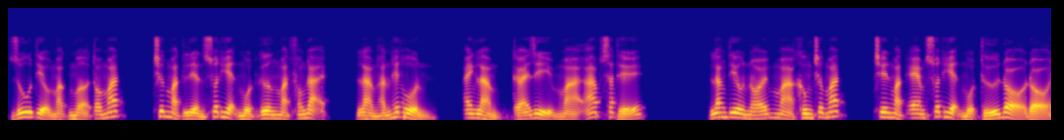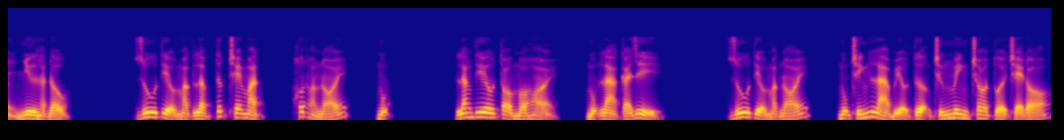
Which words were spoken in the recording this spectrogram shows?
Du Tiểu Mặc mở to mắt, trước mặt liền xuất hiện một gương mặt phóng đại, làm hắn hết hồn, anh làm cái gì mà áp sát thế? Lăng tiêu nói mà không chớp mắt, trên mặt em xuất hiện một thứ đỏ đỏ như hạt đậu. Du tiểu mặc lập tức che mặt, hốt hoảng nói, mụn. Lăng tiêu tò mò hỏi, mụn là cái gì? Du tiểu mặc nói, mụn chính là biểu tượng chứng minh cho tuổi trẻ đó.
